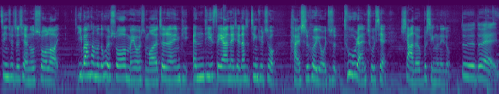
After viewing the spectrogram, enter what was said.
进去之前都说了，一般他们都会说没有什么真人 N P N P C 啊那些，但是进去之后还是会有，就是突然出现，吓得不行的那种。对对对，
